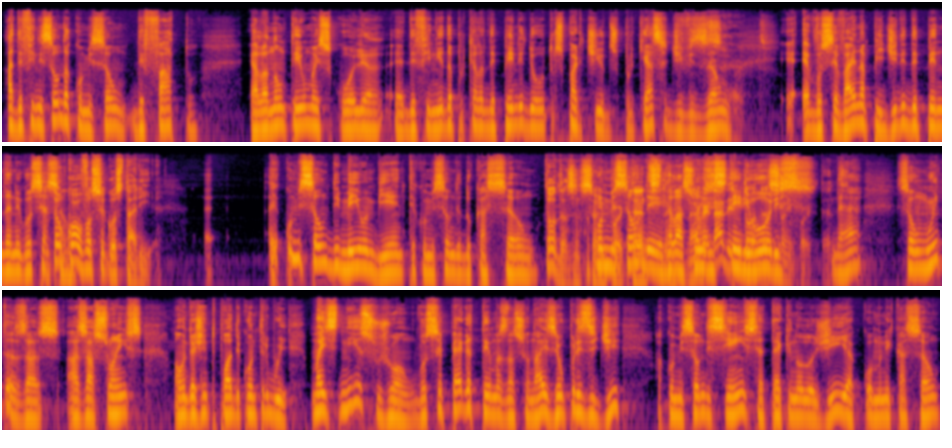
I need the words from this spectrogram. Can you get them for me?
a definição da comissão, de fato, ela não tem uma escolha é, definida porque ela depende de outros partidos, porque essa divisão é, é, você vai na pedida e depende da negociação. Então qual você gostaria? A comissão de meio ambiente, a comissão de educação, todas são a comissão de né? relações verdade, exteriores, são né? São muitas as, as ações onde a gente pode contribuir. Mas nisso, João, você pega temas nacionais. Eu presidi a comissão de ciência, tecnologia, comunicação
